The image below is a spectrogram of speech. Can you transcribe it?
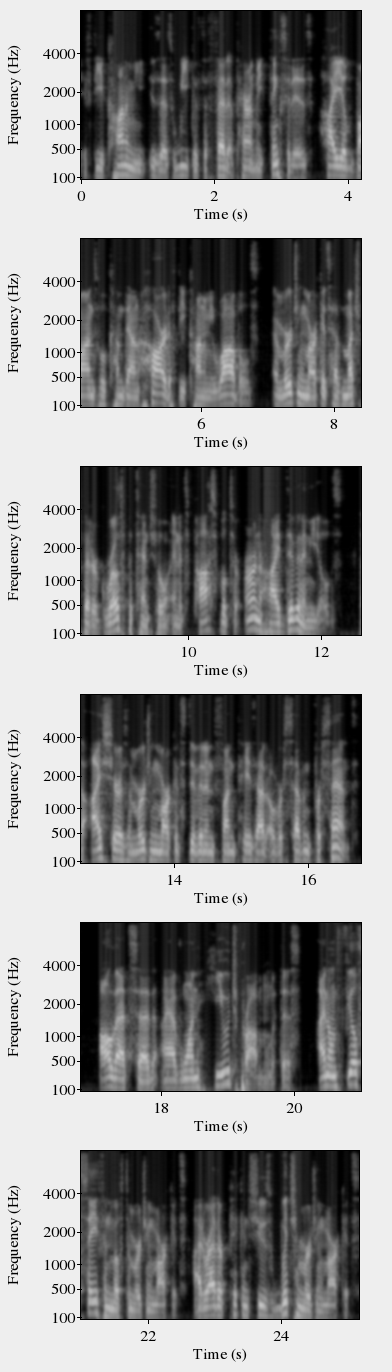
If the economy is as weak as the Fed apparently thinks it is, high yield bonds will come down hard if the economy wobbles. Emerging markets have much better growth potential and it's possible to earn high dividend yields. The iShares Emerging Markets Dividend Fund pays out over 7%. All that said, I have one huge problem with this. I don't feel safe in most emerging markets. I'd rather pick and choose which emerging markets.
